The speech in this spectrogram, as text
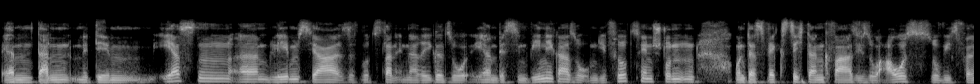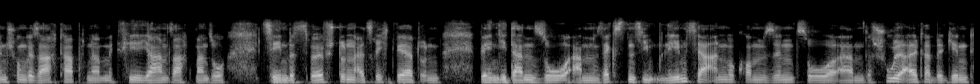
Ähm, dann mit dem ersten ähm, Lebensjahr wird es dann in der Regel so eher ein bisschen weniger, so um die 14 Stunden. Und das wächst sich dann quasi so aus, so wie ich es vorhin schon gesagt habe. Ne, mit vier Jahren sagt man so 10 bis 12 Stunden als Richtwert. Und wenn die dann so am sechsten, siebten Lebensjahr angekommen sind, so ähm, das Schulalter beginnt,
